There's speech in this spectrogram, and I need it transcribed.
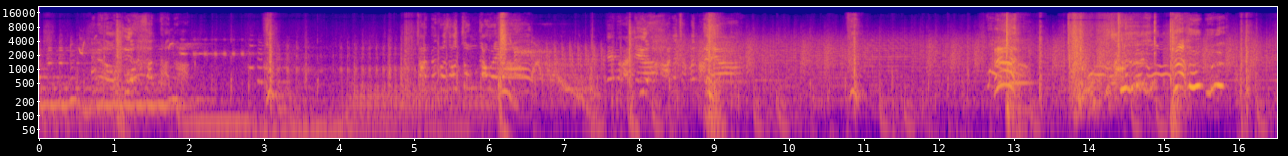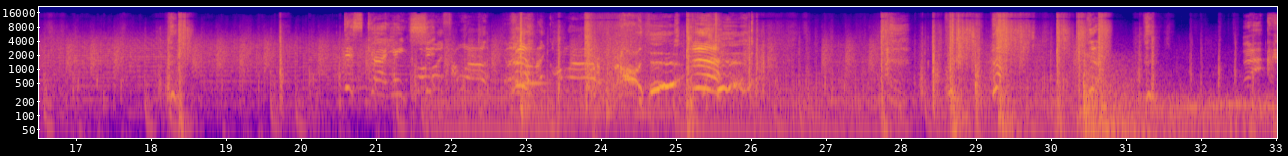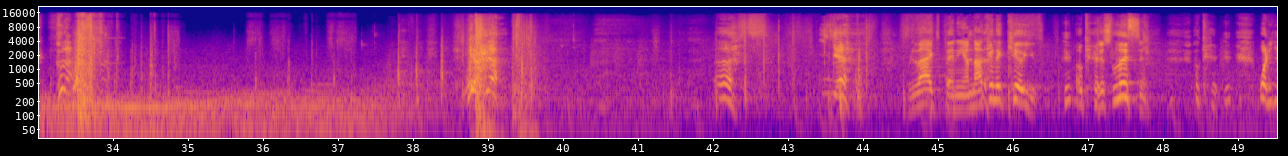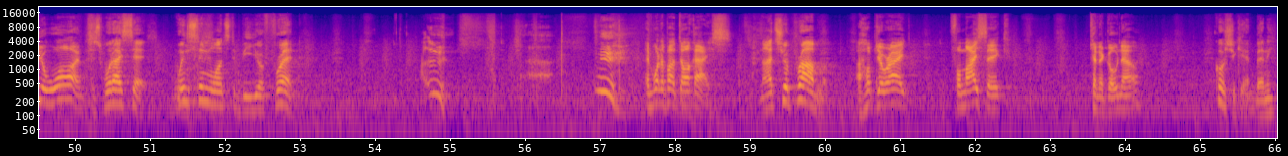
你老母身痕啊！賺緊個手中鳩你啊！驚乜撚嘢啊？行得尋乜買你啊！This guy ain't 放 shit. 開手啊！有咩難講啊？Relax, Benny. I'm not gonna kill you. Okay. Just listen. Okay. What do you want? Just what I said. Winston wants to be your friend. And what about Dog Eyes? Not your problem. I hope you're right. For my sake. Can I go now? Of course you can, Benny.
